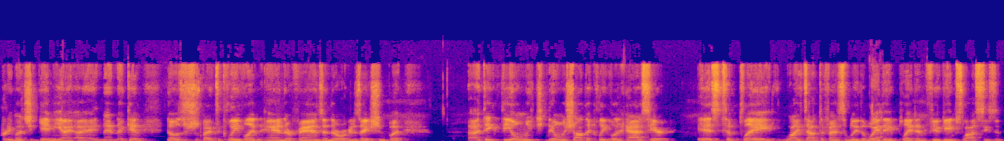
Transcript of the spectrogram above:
pretty much a gimme. I, I, and again, no disrespect to Cleveland and their fans and their organization, but I think the only the only shot that Cleveland has here is to play lights out defensively the way yeah. they played in a few games last season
